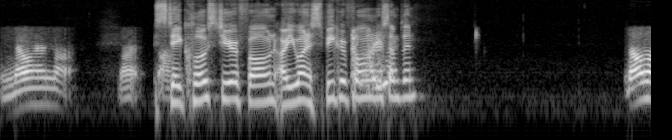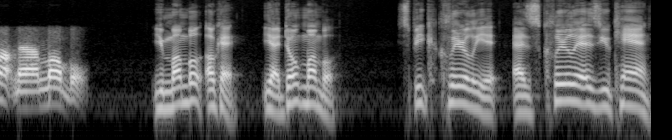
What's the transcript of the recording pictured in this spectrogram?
No, I have not. But, Stay uh, close to your phone. Are you on a speakerphone or something? No, I'm not, man. I mumble. You mumble? Okay. Yeah, don't mumble. Speak clearly, as clearly as you can.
